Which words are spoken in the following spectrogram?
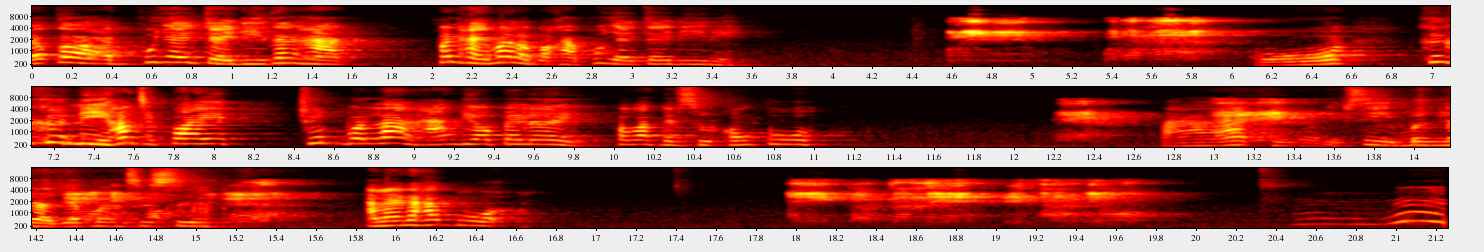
ล้วก็อันผู้ใหญ่ใจดีทั้งหากเพิ่นให้มาหรอบ่ค่ะผู้ใหญ่ใจดีนี่โอ้คือคือนี่เขาจะปล่อยชุดบนล่างหางเดียวไปเลย เพราะว่าเป็นสูตรของปูป้าดพี่น้องอีสี่เบิ่งแล้วอย่าเบิ่งซื่อๆอะไรนะครับปูอืม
